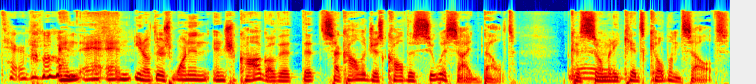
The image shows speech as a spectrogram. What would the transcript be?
terrible. and, and and you know there's one in in Chicago that that psychologists call the suicide belt because so many kids kill themselves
